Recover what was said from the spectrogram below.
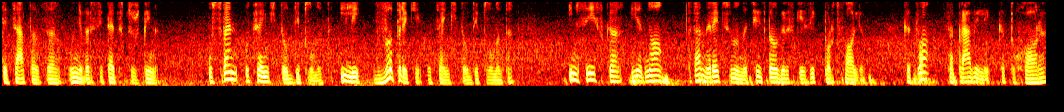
децата за университет в чужбина, освен оценките от дипломата или въпреки оценките от дипломата, им се иска и едно така наречено на чист български язик портфолио. Какво са правили като хора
